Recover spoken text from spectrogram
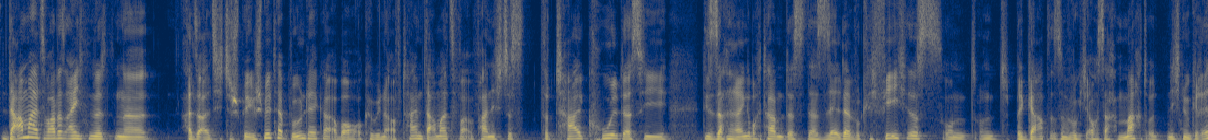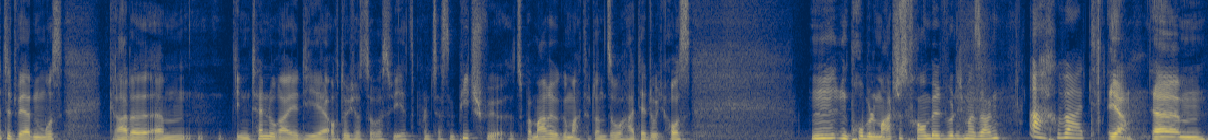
damals war das eigentlich eine, eine also als ich das Spiel gespielt habe, Woundhacker, aber auch Ocarina of Time, damals war, fand ich das total cool, dass sie diese Sachen reingebracht haben, dass, dass Zelda wirklich fähig ist und, und begabt ist und wirklich auch Sachen macht und nicht nur gerettet werden muss. Gerade ähm, die Nintendo-Reihe, die ja auch durchaus sowas wie jetzt Princess Peach für Super Mario gemacht hat und so, hat ja durchaus ein, ein problematisches Frauenbild, würde ich mal sagen. Ach, was? Ja, ähm,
